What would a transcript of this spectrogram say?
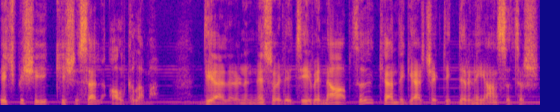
Hiçbir şeyi kişisel algılama. Diğerlerinin ne söylediği ve ne yaptığı kendi gerçekliklerini yansıtır.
